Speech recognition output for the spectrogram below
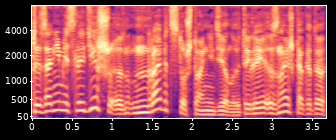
ты за ними следишь? Нравится то, что они делают? Или знаешь, как это...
